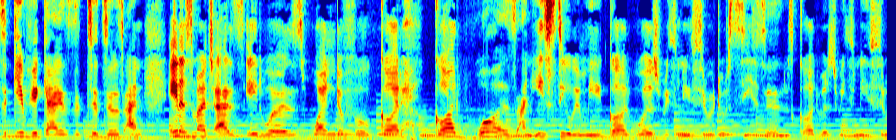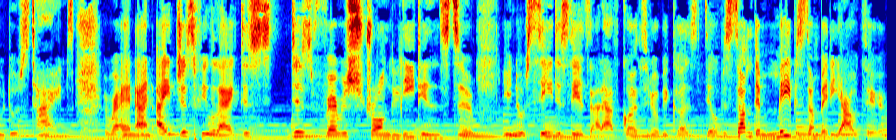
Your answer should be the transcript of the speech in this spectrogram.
to give you guys the titles. And in as much as it was wonderful, God, God was and is still with me. God was with me through those seasons. God was with me through those times, right? And I just feel like this this very strong leadings to you know say the things that I've gone through because there'll be some there may be somebody out there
